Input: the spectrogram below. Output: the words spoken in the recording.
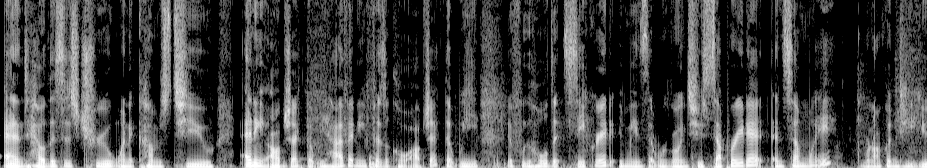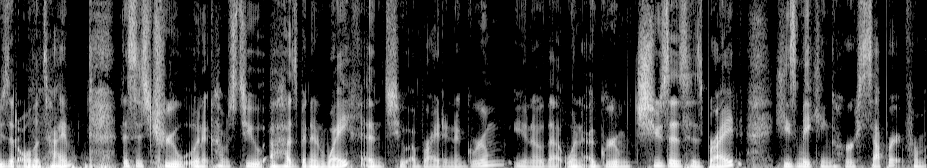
and how this is true when it comes to any object that we have, any physical object that we, if we hold it sacred, it means that we're going to separate it in some way. We're not going to use it all the time. This is true when it comes to a husband and wife and to a bride and a groom. You know, that when a groom chooses his bride, he's making her separate from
